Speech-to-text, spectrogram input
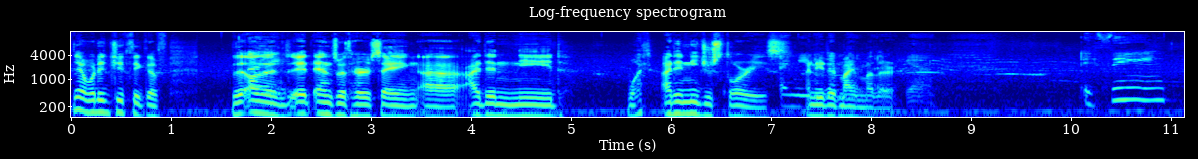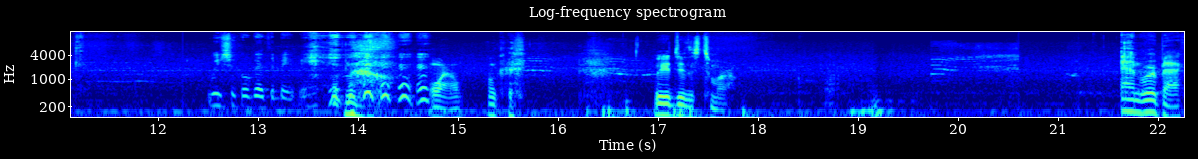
yeah. What did you think of? The, oh, I- it ends with her saying, uh, "I didn't need what? I didn't need your stories. I needed, a my mother." Yeah. I think we should go get the baby. Wow. Okay. We could do this tomorrow. And we're back.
